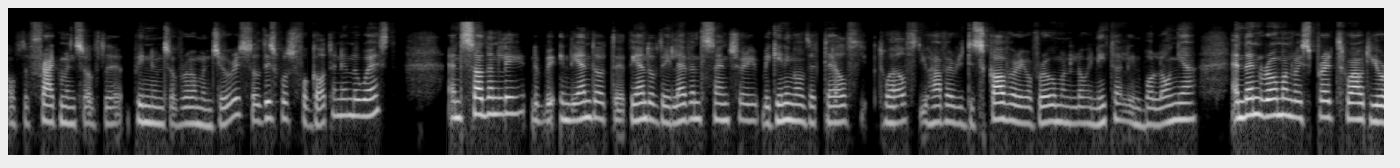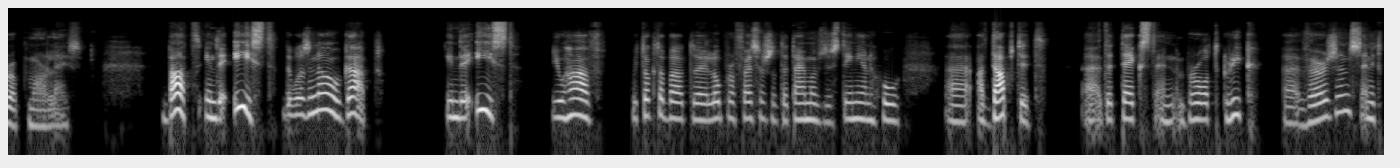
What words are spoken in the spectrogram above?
of the fragments of the opinions of Roman jurists. So this was forgotten in the West. And suddenly, in the end of the, the end of the 11th century, beginning of the 12th, 12th, you have a rediscovery of Roman law in Italy, in Bologna. And then Roman law spread throughout Europe, more or less. But in the East, there was no gap. In the East, you have, we talked about the law professors at the time of Justinian who uh, adapted uh, the text and brought Greek uh, versions. And it,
